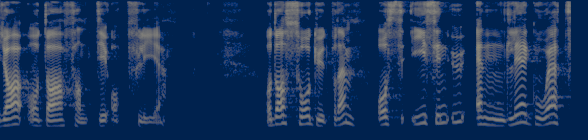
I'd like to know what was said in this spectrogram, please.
Ja, og da fant de opp flyet. Og da så Gud på dem, og i sin uendelige godhet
